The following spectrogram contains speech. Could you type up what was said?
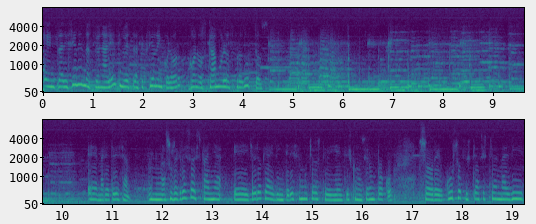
En Tradiciones Nacionales, nuestra sección en color, conozcamos los productos. María Teresa, mm, a su regreso a España, eh, yo creo que le interesa mucho a los televidentes conocer un poco sobre el curso que usted asistió en Madrid,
